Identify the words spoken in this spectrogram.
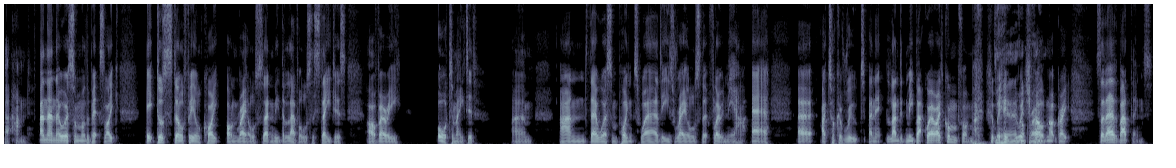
at hand. And then there were some other bits like it does still feel quite on rails. Certainly the levels, the stages are very automated. Um, and there were some points where these rails that float in the air uh, I took a route and it landed me back where I'd come from, yeah, which not felt not great. So they're the bad things.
